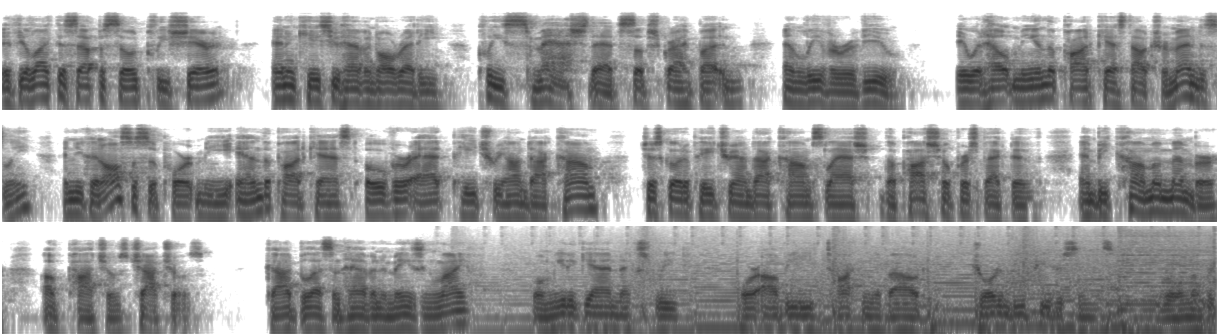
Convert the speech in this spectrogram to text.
If you like this episode, please share it. And in case you haven't already, please smash that subscribe button and leave a review. It would help me and the podcast out tremendously. And you can also support me and the podcast over at patreon.com. Just go to patreon.com slash the Pasho Perspective and become a member of Pasho's Chachos. God bless and have an amazing life. We'll meet again next week, where I'll be talking about Jordan B. Peterson's role number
